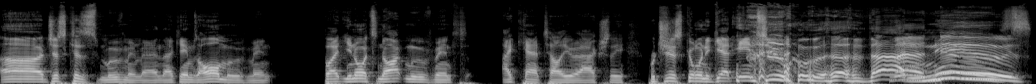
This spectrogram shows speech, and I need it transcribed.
Uh, just because movement, man. That game's all movement. But you know, it's not movement. I can't tell you actually. We're just going to get into the, The news.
